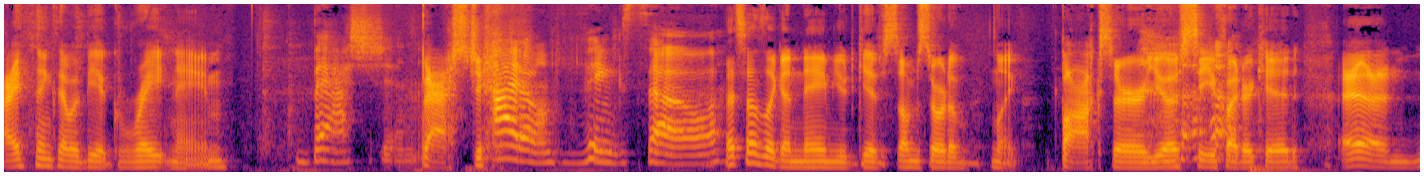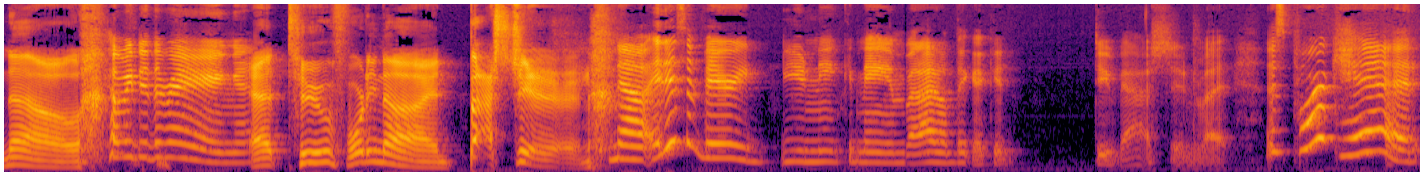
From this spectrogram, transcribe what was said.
I think that would be a great name. Bastian. Bastian. I don't think so. That sounds like a name you'd give some sort of like boxer, UFC fighter kid. And now Coming to the ring. at 249, Bastian. Now, it is a very unique name, but I don't think I could do Bastian. But this poor kid. I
